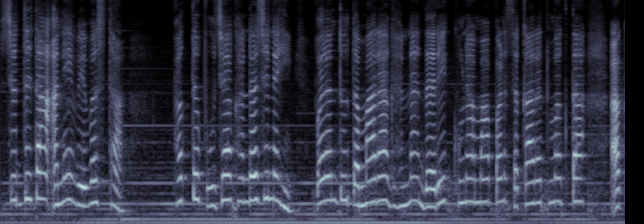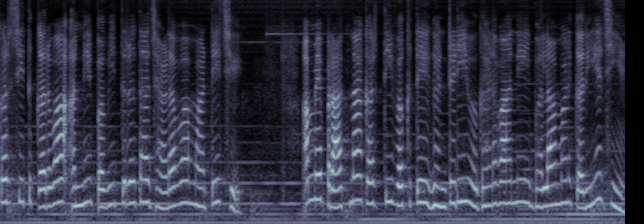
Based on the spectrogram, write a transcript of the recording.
શુદ્ધતા અને વ્યવસ્થા. ફક્ત પૂજા ખંડ જ નહીં પરંતુ તમારા ઘરના દરેક ખૂણામાં પણ સકારાત્મકતા આકર્ષિત કરવા અને પવિત્રતા જાળવવા માટે છે. અમે પ્રાર્થના કરતી વખતે ઘંટડી વગાડવાની ભલામણ કરીએ છીએ.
